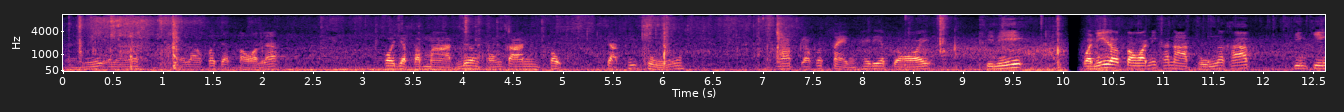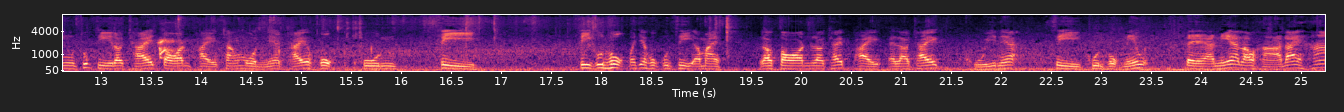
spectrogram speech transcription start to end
อย่างนี้นะแล้วเราก็จะตอนแล้ว ก็อย่าประมาทเรื่องของการตกจากที่สูงนะครับเราก็แต่งให้เรียบร้อย ทีนี้วันนี้เราตอนนี้ขนาดถุงนะครับ จริง ๆ ทุกทีเราใช้ตอนไผ่ทั้งหมดเนี่ยใช้6คูณ4 สี่คูณหกไม่ใช่หกคูณสี่เอาไหมเราตอนเราใช้ไผ่เราใช้ขุยเนี้ยสี่คูณหกนิ้ว แต่อันเนี้ยเราหาได้ห้า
